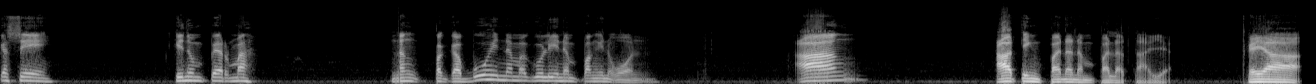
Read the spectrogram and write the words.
Kasi kinumpirma ng pagkabuhay na maguli ng Panginoon ang ating pananampalataya. Kaya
